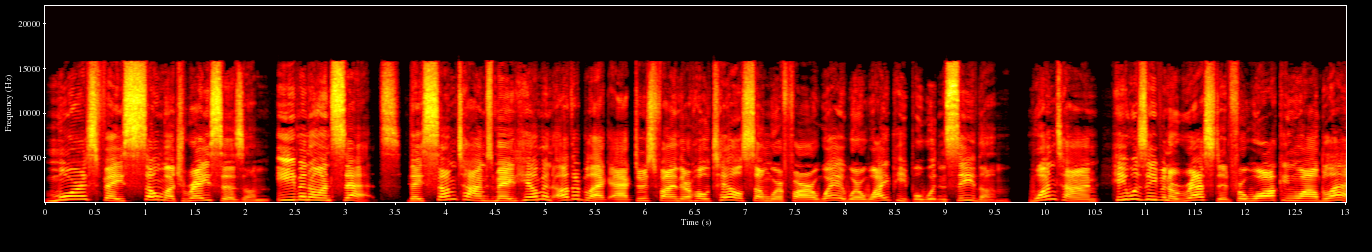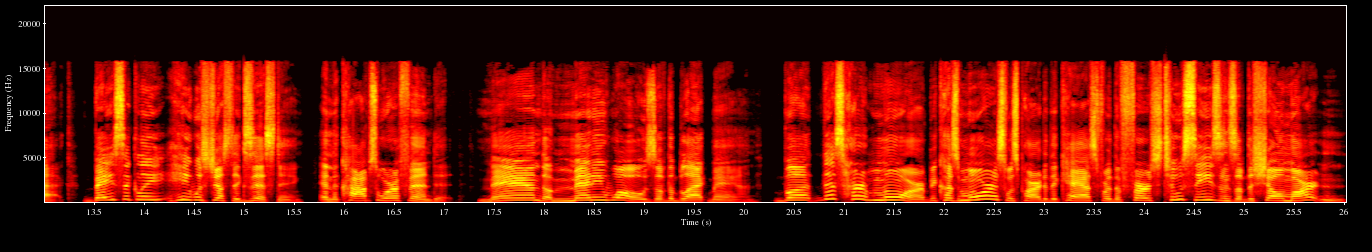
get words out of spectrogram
Morris faced so much racism, even on sets. They sometimes made him and other black actors find their hotels somewhere far away where white people wouldn't see them. One time, he was even arrested for walking while black. Basically, he was just existing, and the cops were offended. Man, the many woes of the black man. But this hurt more because Morris was part of the cast for the first two seasons of the show Martin,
